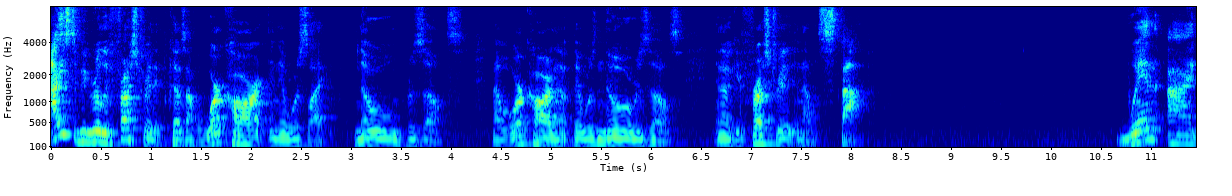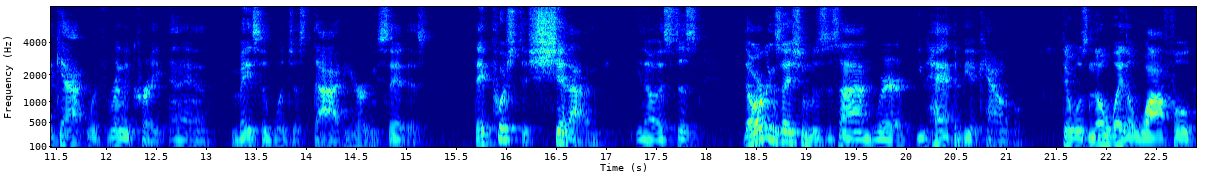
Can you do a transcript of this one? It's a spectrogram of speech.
I used to be really frustrated because I would work hard and there was like no results. And I would work hard and there was no results. And I would get frustrated and I would stop. When I got with Rent Crate and then Mason would just die if he heard me say this, they pushed the shit out of me. You know, it's just the organization was designed where you had to be accountable. There was no way to waffle.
